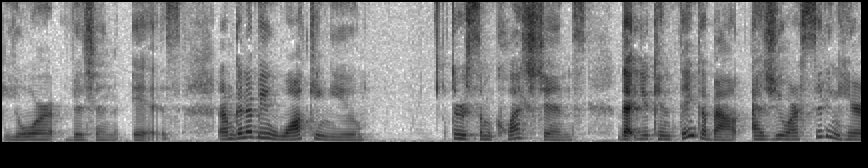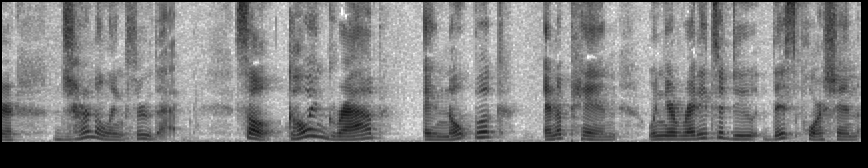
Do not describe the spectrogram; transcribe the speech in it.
your vision is. And I'm going to be walking you through some questions that you can think about as you are sitting here journaling through that. So go and grab a notebook and a pen when you're ready to do this portion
